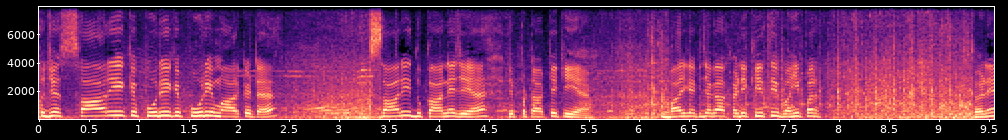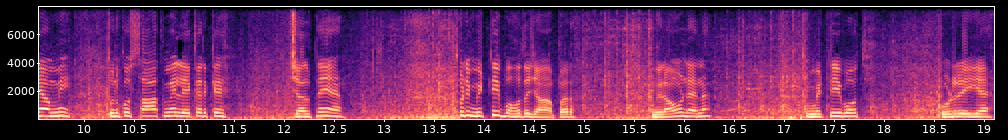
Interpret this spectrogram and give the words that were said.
तो ये सारी की पूरी की पूरी मार्केट है। सारी दुकानें जो हैं जो पटाखे की हैं। बाइक एक जगह खड़ी की थी, वहीं पर खड़े हैं अम्मी। तो उनको साथ में लेकर के चलते हैं। थोड़ी मिट्टी बहुत है जहाँ पर। ग्राउंड है ना? मिट्टी बहुत उड़ रही है।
